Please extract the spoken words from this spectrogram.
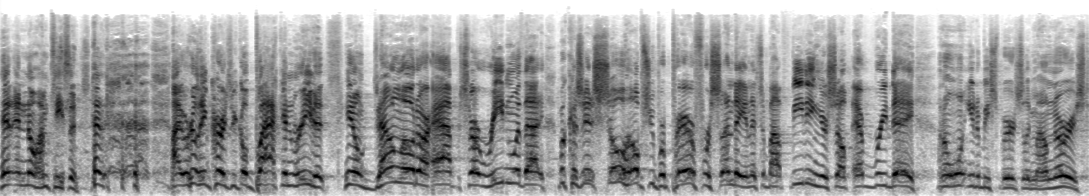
and, and no, I'm teasing. I really encourage you go back and read it. You know, download our app, start reading with that because it so helps you prepare for Sunday. And it's about feeding yourself every day. I don't want you to be spiritually malnourished.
